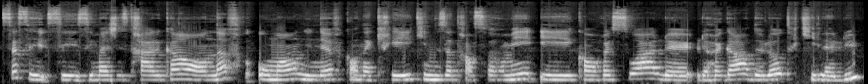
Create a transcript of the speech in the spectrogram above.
ça, c'est magistral. Quand on offre au monde une œuvre qu'on a créée, qui nous a transformés et qu'on reçoit le, le, regard de l'autre qui l'a lu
